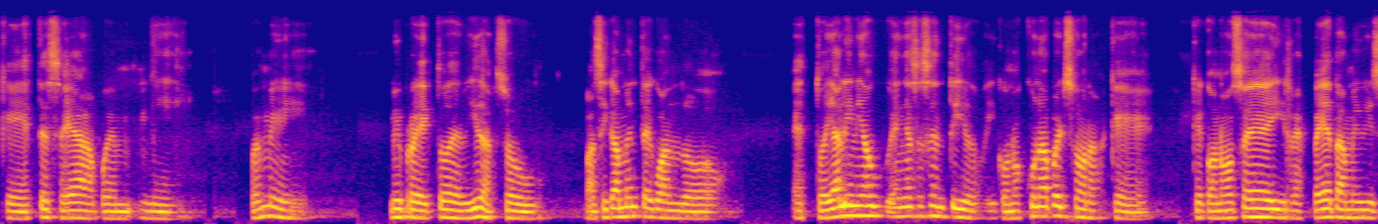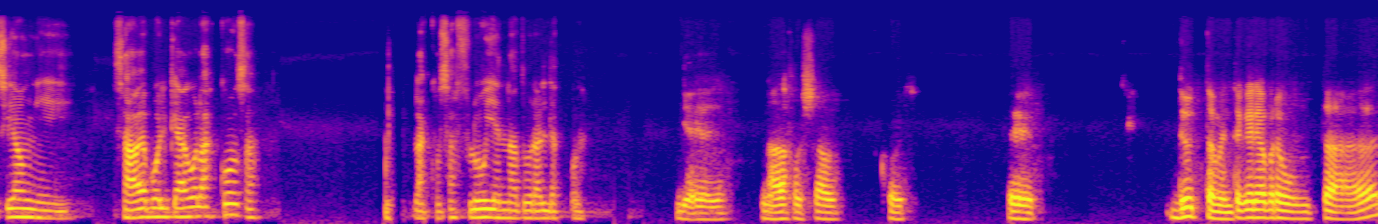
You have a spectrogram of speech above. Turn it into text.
que este sea pues mi, pues mi, mi proyecto de vida. So, básicamente cuando estoy alineado en ese sentido y conozco una persona que, que conoce y respeta mi visión y sabe por qué hago las cosas, las cosas fluyen natural después. Ya, ya, ya. Nada forzado, eh, Dude, también te quería preguntar.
